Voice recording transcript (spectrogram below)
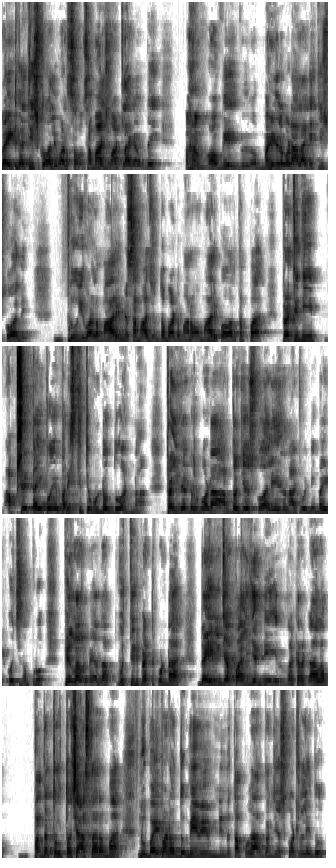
లైట్గా తీసుకోవాలి. వాళ్ళ స- సమాజం అట్లాగే ఉంది. మహిళలు కూడా అలాగే తీసుకోవాలి. ఇప్పుడు ఇవాళ మారిన సమాజంతో పాటు మనం మారిపోవాలి తప్ప ప్రతిదీ అప్సెట్ అయిపోయే పరిస్థితి ఉండొద్దు అంటున్నా. తల్లిదండ్రులు కూడా అర్థం చేసుకోవాలి. ఏదైనా అటువంటి బయటకు వచ్చినప్పుడు పిల్లల మీద ఒత్తిడి పెట్టకుండా ధైర్యం చెప్పాలి. ఇవన్నీ రకరకాల పద్ధతులతో చేస్తారమ్మా. నువ్వు భయపడొద్దు. మేమేం నిన్ను తప్పుగా అర్థం చేసుకోవటం లేదు.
